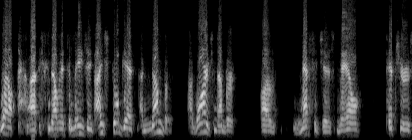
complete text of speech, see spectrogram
Well, uh, you know, it's amazing. I still get a number, a large number of messages, mail, pictures,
